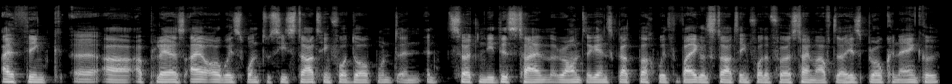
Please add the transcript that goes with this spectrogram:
I think uh, are, are, players I always want to see starting for Dortmund, and, and certainly this time around against Gladbach with Weigl starting for the first time after his broken ankle.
